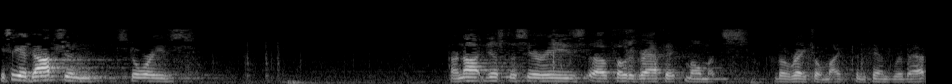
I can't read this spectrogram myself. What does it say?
You see, adoption stories are not just a series of photographic moments, though Rachel might contend with that.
